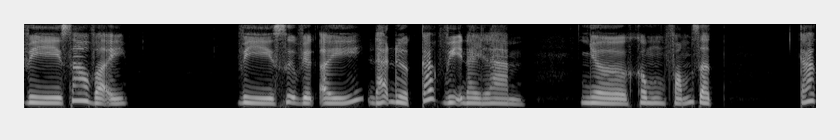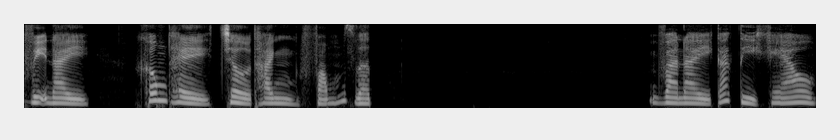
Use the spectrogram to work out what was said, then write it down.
Vì sao vậy? Vì sự việc ấy đã được các vị này làm, nhờ không phóng dật. Các vị này không thể trở thành phóng dật. Và này các tỷ kheo,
